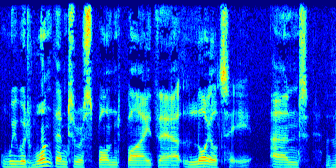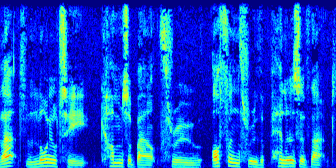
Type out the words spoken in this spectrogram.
we would want them to respond by their loyalty, and that loyalty comes about through often through the pillars of that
